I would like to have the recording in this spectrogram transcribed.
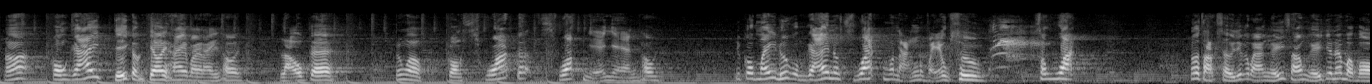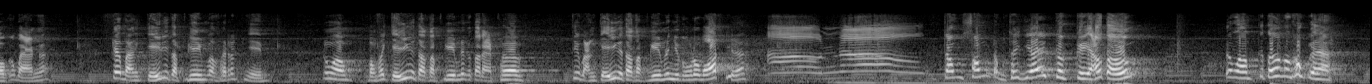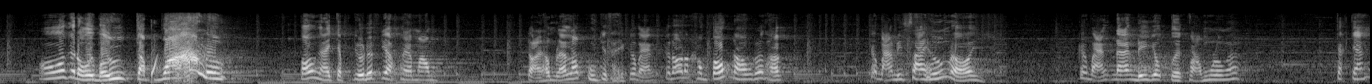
Đó, con gái chỉ cần chơi hai bài này thôi là ok, đúng không? Còn squat á, squat nhẹ nhàng thôi. Chứ có mấy đứa con gái nó squat nó nặng, nó vẹo xương, sống quát. Nó thật sự với các bạn, nghĩ sao không nghĩ chứ nếu mà bồ các bạn á, các bạn chỉ đi tập gym bạn phải trách nhiệm, đúng không? Bạn phải chỉ người ta tập gym để người ta đẹp hơn chứ bạn chỉ người ta tập gym nó như con robot vậy đó. Trong sống trong thế giới cực kỳ ảo tưởng. Đúng không? Cái tướng con khúc kìa nè. Ó, cái đùi bự chọc quá luôn. Tối ngày chụp vô đít ra khoe mông. Trời không lẽ lóc luôn chứ thiệt các bạn. Cái đó nó không tốt đâu đó thật. Các bạn đi sai hướng rồi. Các bạn đang đi vô tuyệt vọng luôn á. Chắc chắn.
